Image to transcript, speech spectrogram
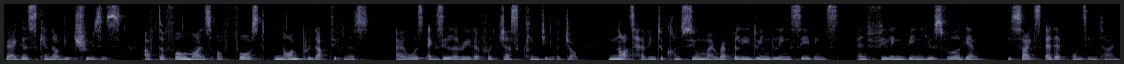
Beggars cannot be choosers. After four months of forced non productiveness, I was exhilarated for just clinching a job, not having to consume my rapidly dwindling savings, and feeling being useful again. Besides, at that point in time,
